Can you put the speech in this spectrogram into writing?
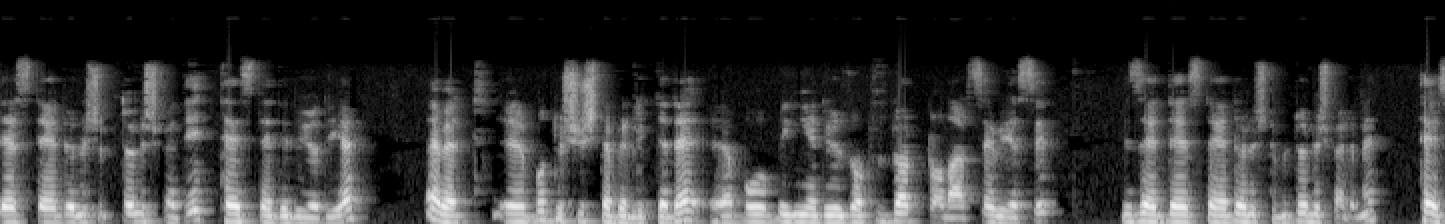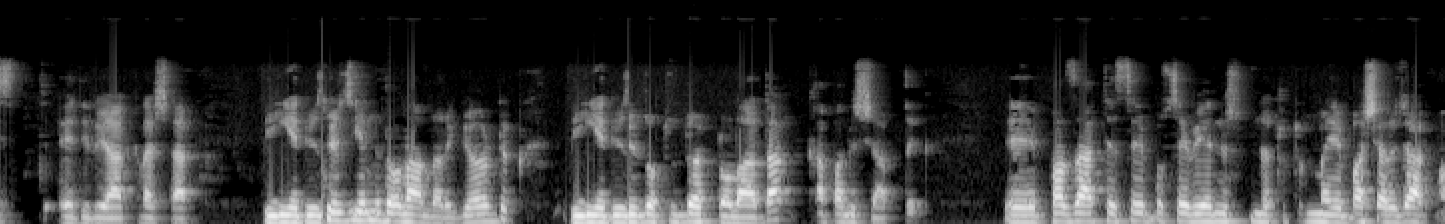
desteğe dönüşüp dönüşmediği test ediliyor diye. Evet bu düşüşle birlikte de bu 1734 dolar seviyesi bize desteğe dönüştü mü dönüşmedi mi test ediliyor arkadaşlar. 1720 dolarları gördük. 1734 dolardan kapanış yaptık. E, pazartesi bu seviyenin üstünde tutunmayı başaracak mı?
